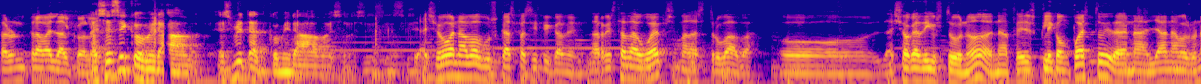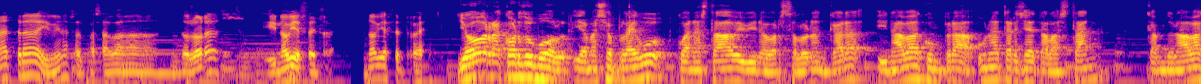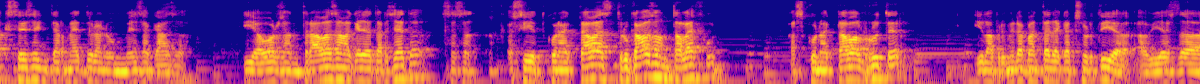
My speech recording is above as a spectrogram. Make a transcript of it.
Per un treball del col·le. Això sí que ho miràvem. És veritat que ho miràvem, això. Sí, sí, sí. Sí, això ho anava a buscar específicament. La resta de webs me les trobava. O això que dius tu, no? Anar, fes clic a un puesto i d'anar allà anaves un altre i mira, se't passaven dues hores i no havies fet res. No havies fet res. Jo recordo molt, i amb això plego, quan estava vivint a Barcelona encara, i anava a comprar una targeta a l'estanc que em donava accés a internet durant un mes a casa. I llavors entraves amb aquella targeta, se, o sigui, et connectaves, trucaves a un telèfon, es connectava al router i la primera pantalla que et sortia havies de,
